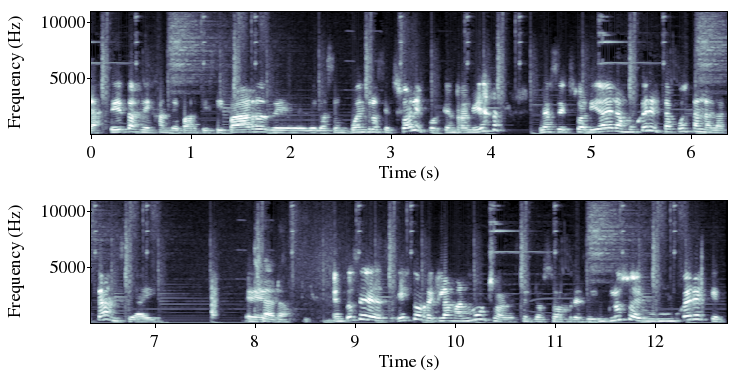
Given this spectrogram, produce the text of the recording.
las tetas dejan de participar de, de los encuentros sexuales porque en realidad la sexualidad de la mujer está puesta en la lactancia ahí. Eh, claro. Entonces, esto reclaman mucho a veces los hombres. Incluso hay mujeres que,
